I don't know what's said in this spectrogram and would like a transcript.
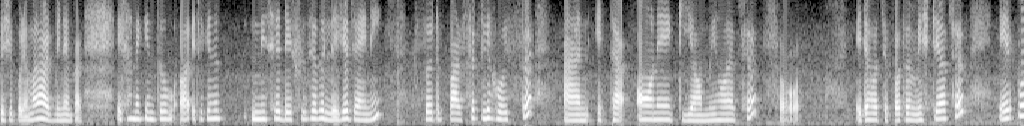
বেশি পরিমাণ আর ভিনেগার এখানে কিন্তু এটা কিন্তু নিচে ডেক্সির সাথে লেগে যায়নি। সো এটা পারফেক্টলি হয়েছে। অ্যান্ড এটা অনেক ইয়ামি হয়েছে সো এটা হচ্ছে প্রথম মিষ্টি আচার। এরপর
